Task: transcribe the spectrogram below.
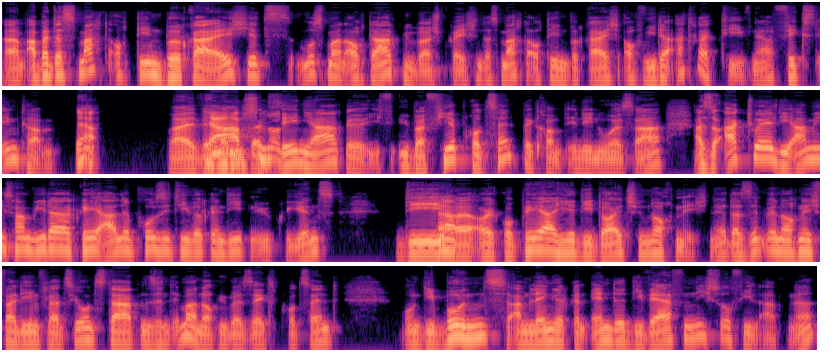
Ähm, aber das macht auch den Bereich, jetzt muss man auch darüber sprechen, das macht auch den Bereich auch wieder attraktiv, ja? Fixed Income. Ja. Weil wenn ja, man absolut. über zehn Jahre über 4% bekommt in den USA, also aktuell die Amis haben wieder reale positive Renditen übrigens. Die ja. äh, Europäer hier, die Deutschen noch nicht. Ne? Da sind wir noch nicht, weil die Inflationsdaten sind immer noch über 6%. Und die Bunds am längeren Ende, die werfen nicht so viel ab. Ne?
